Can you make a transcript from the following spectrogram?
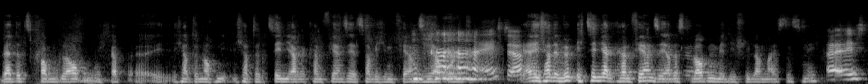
werde es kaum glauben. Ich, hab, äh, ich hatte noch nie, ich hatte zehn Jahre keinen Fernseher, jetzt habe ich einen Fernseher und Echt, ja? ich hatte wirklich zehn Jahre keinen Fernseher, das glauben mir die Schüler meistens nicht. Äh, Echt?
